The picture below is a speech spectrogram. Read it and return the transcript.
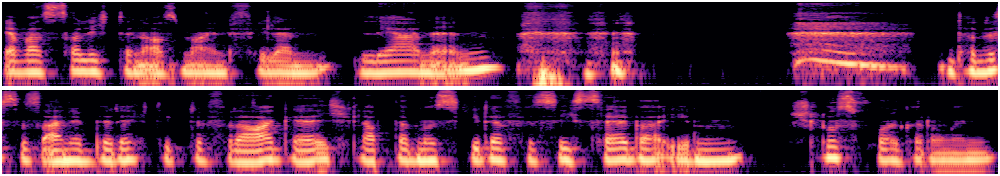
ja, was soll ich denn aus meinen Fehlern lernen? dann ist das eine berechtigte Frage. Ich glaube, da muss jeder für sich selber eben Schlussfolgerungen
